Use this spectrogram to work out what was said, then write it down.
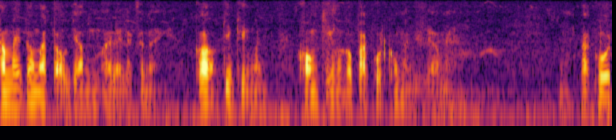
ทำไมต้องมาตอกย้ำอะไรลักษณะก็จริง ๆ มันของจริงมันก็ปรากฏของมันอยู่แล้วไง ปรากฏ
